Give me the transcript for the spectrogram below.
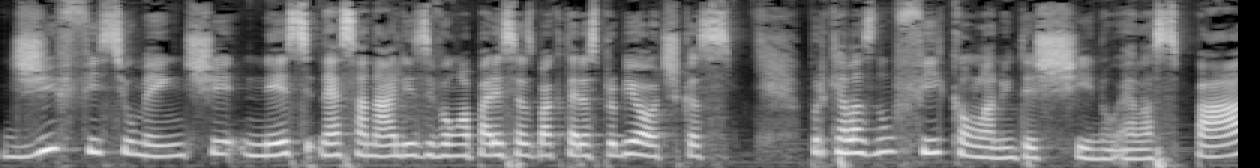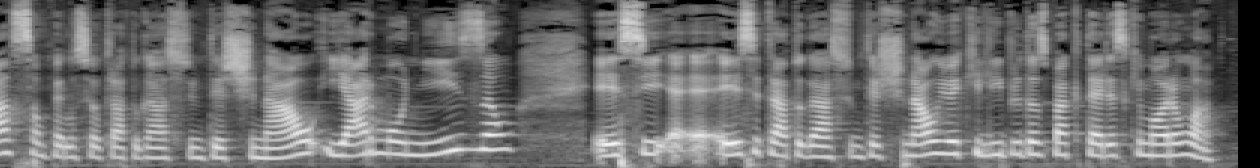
dificilmente nesse, nessa análise vão aparecer as bactérias probióticas, porque elas não ficam lá no intestino, elas passam pelo seu trato gastrointestinal e harmonizam esse, é, é, esse trato gastrointestinal e o equilíbrio das bactérias que moram lá.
